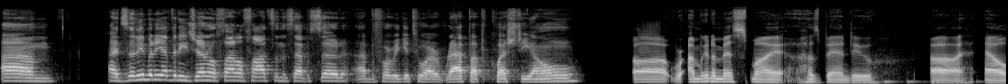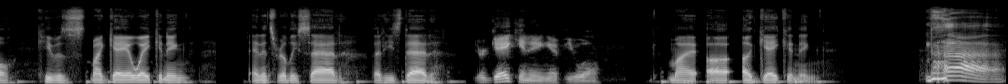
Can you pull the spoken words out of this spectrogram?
Um, all right, does anybody have any general final thoughts on this episode uh, before we get to our wrap up question? Uh, I'm gonna miss my husbandu, uh, L. He was my gay awakening, and it's really sad that he's dead. You're gakening, if you will. My uh, a gakening. Ah,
